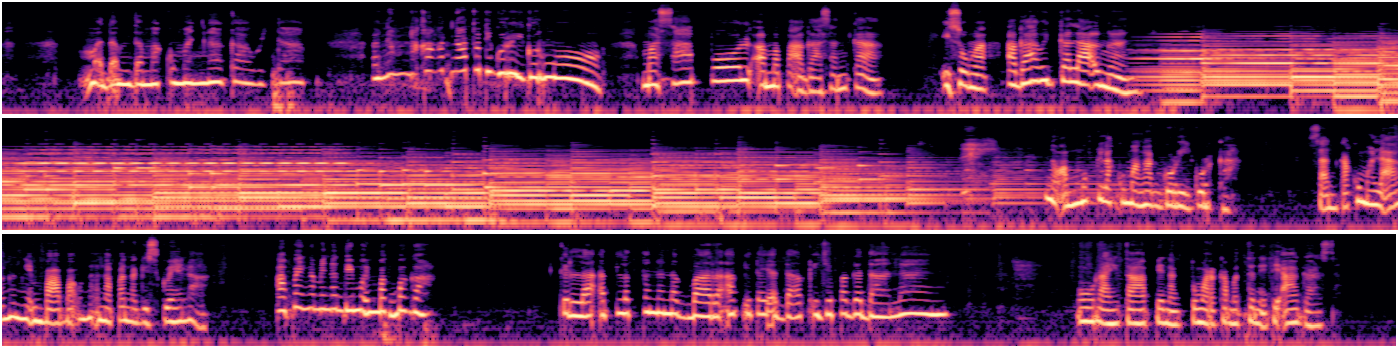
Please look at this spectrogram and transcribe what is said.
madamdam ako man nga gawid ak. Angam nakangat nga to ti gurigor mo. Masapol ang mapaagasan ka. Iso nga, agawid ka laangan. No, amukla ko mga gurigor ka. Saan ka kumalangan ng imbabaw na anapan nag-eskwela? Apay nga minandi mo imbagbaga. Kala at lata na nagbara ak itay adak iji pagadalan. Uray ta pinagtumar ka matan iti agas.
